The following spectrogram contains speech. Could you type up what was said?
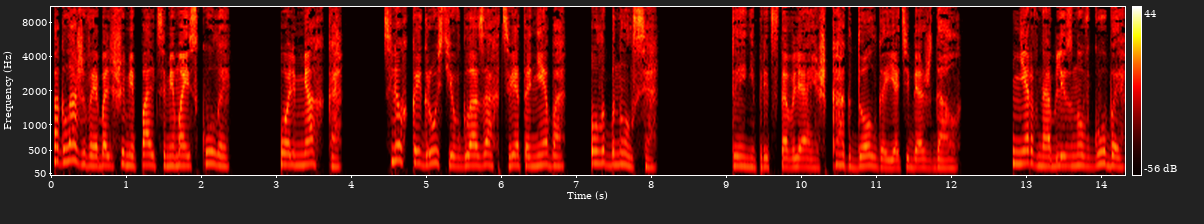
Поглаживая большими пальцами мои скулы, Поль мягко, с легкой грустью в глазах цвета неба, улыбнулся. Ты не представляешь, как долго я тебя ждал. Нервно облизнув губы,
